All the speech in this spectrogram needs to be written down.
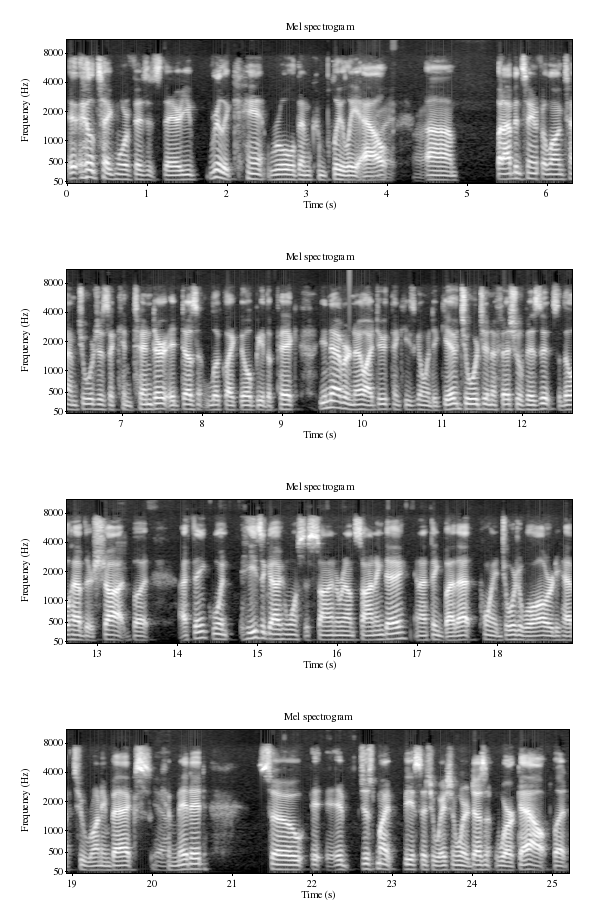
it, he'll take more visits there. You really can't rule them completely out. Right, right. Um, but I've been saying for a long time, Georgia's a contender. It doesn't look like they'll be the pick. You never know. I do think he's going to give Georgia an official visit, so they'll have their shot. But I think when he's a guy who wants to sign around signing day, and I think by that point Georgia will already have two running backs yeah. committed. So it, it just might be a situation where it doesn't work out. But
